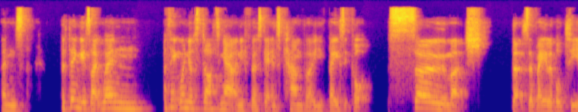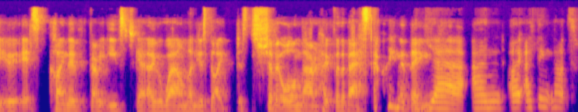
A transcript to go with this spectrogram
And the thing is like when I think when you're starting out and you first get into Canva, you've basically got so much that's available to you. It's kind of very easy to get overwhelmed and you just be like, just shove it all on there and hope for the best kind of thing. Yeah. And I, I think that's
